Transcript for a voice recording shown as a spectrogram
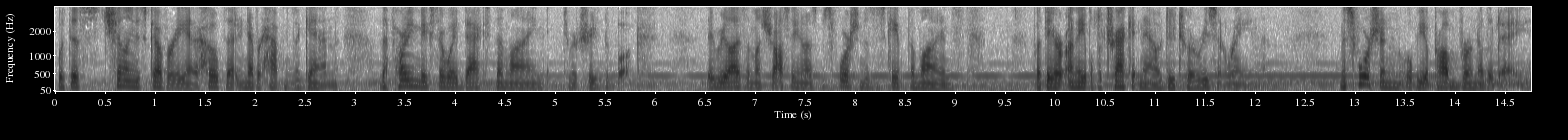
With this chilling discovery and a hope that it never happens again, the party makes their way back to the mine to retrieve the book. They realize the monstrosity known as Misfortune has escaped the mines, but they are unable to track it now due to a recent rain. Misfortune will be a problem for another day,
